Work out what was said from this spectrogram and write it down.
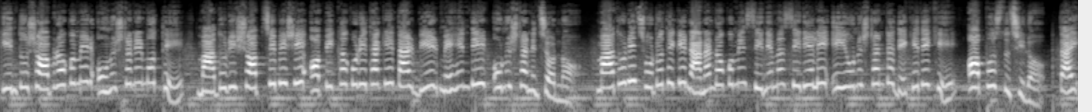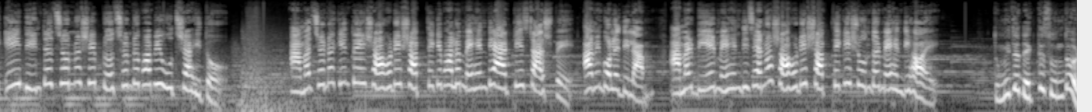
কিন্তু সব রকমের অনুষ্ঠানের মধ্যে মাধুরী সবচেয়ে বেশি অপেক্ষা করে থাকে তার বিয়ের মেহেন্দির অনুষ্ঠানের জন্য। মাধুরী ছোট থেকে নানান রকমের সিনেমা সিরিয়ালে এই অনুষ্ঠানটা দেখে দেখে অভ্যস্ত ছিল। তাই এই দিনটার জন্য সে প্রচন্ডভাবে উৎসাহিত। আমার জন্য কিন্তু এই শহরের সব থেকে ভালো মেহেন্দি আর্টিস্ট আসবে, আমি বলে দিলাম। আমার বিয়ের মেহেন্দি যেন শহরের সব থেকে সুন্দর মেহেন্দি হয়। তুমি যে দেখতে সুন্দর,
